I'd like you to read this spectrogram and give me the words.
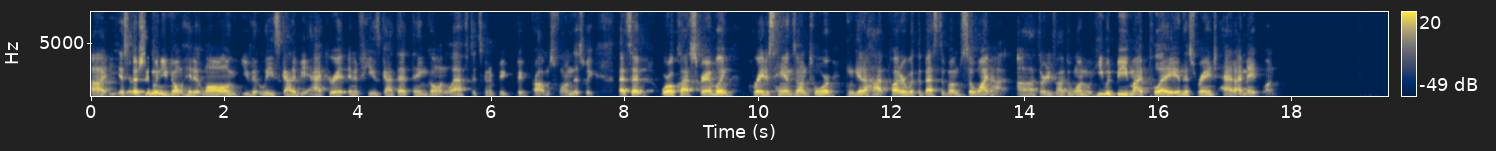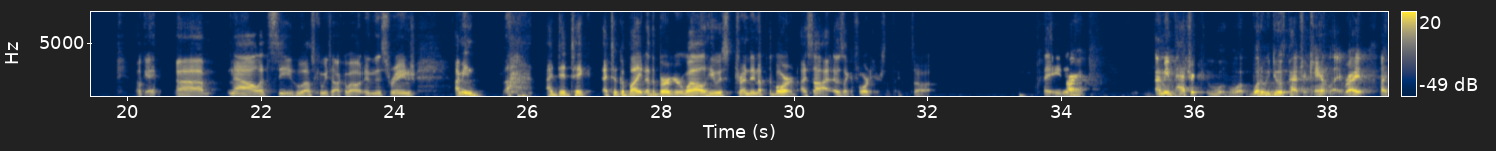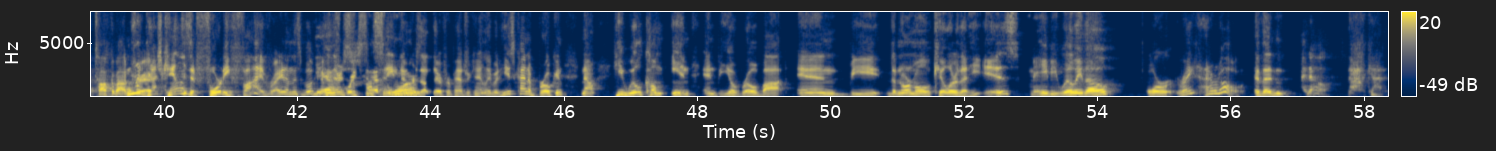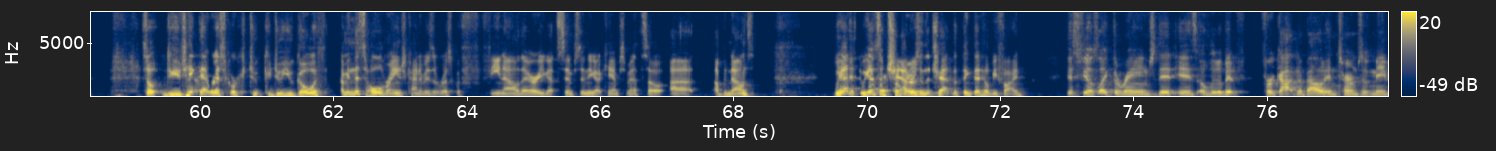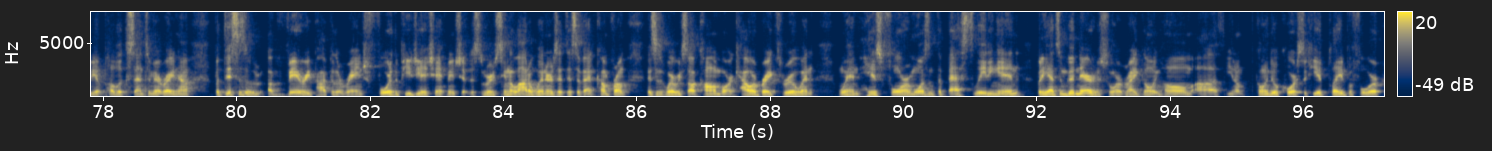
Uh, especially when you don't hit it long, you've at least got to be accurate. And if he's got that thing going left, it's going to be big problems for him this week. That said, world class scrambling, greatest hands on tour, can get a hot putter with the best of them. So why not? Uh, 35 to 1, he would be my play in this range had I made one. Okay. Um, now let's see who else can we talk about in this range. I mean, I did take I took a bite of the burger while he was trending up the board. I saw it; it was like a forty or something. So I ate it. All right. I mean, Patrick, what, what do we do with Patrick Cantlay, right? Like, talk about Oh my drip. gosh, Cantlay's at 45, right? On this book. I Yeah, mean, there's just 45 insane numbers out there for Patrick Cantlay, but he's kind of broken. Now, he will come in and be a robot and be the normal killer that he is, Maybe Willie though. or right? I don't know. And then I know. Got it. So, do you take that risk, or do, do you go with? I mean, this whole range kind of is a risk with Finau there. You got Simpson, you got Cam Smith. So, uh, up and downs. We Yeah, got this we got some like chatters in the chat that think that he'll be fine. This feels like the range that is a little bit forgotten about in terms of maybe a public sentiment right now. But this is a, a very popular range for the PGA Championship. This is where we've seen a lot of winners at this event come from. This is where we saw Collin Morikawa break through when when his form wasn't the best leading in, but he had some good narratives for him, right? Going home, uh, you know, going to a course that he had played before.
